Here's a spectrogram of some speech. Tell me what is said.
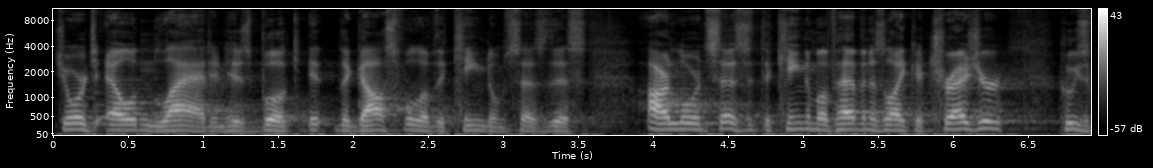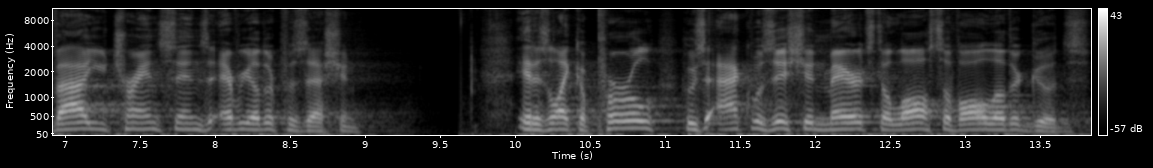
George Eldon Ladd, in his book, The Gospel of the Kingdom, says this Our Lord says that the kingdom of heaven is like a treasure whose value transcends every other possession. It is like a pearl whose acquisition merits the loss of all other goods.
